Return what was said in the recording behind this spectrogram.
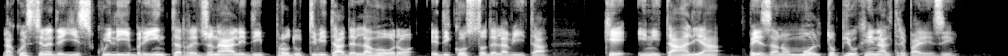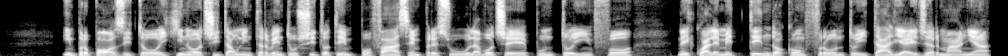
la questione degli squilibri interregionali di produttività del lavoro e di costo della vita, che in Italia pesano molto più che in altri paesi. In proposito, Ichino cita un intervento uscito tempo fa sempre su lavoce.info, nel quale mettendo a confronto Italia e Germania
